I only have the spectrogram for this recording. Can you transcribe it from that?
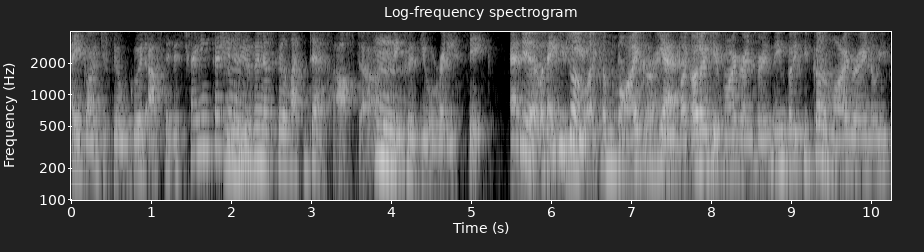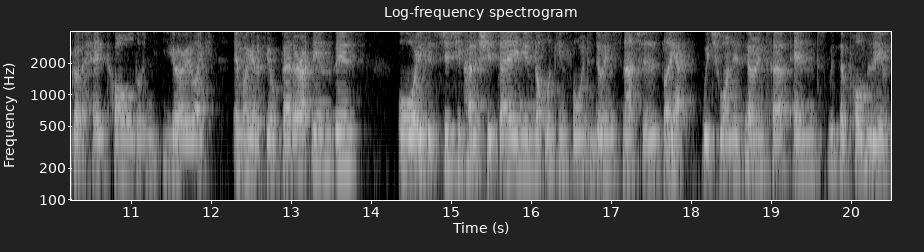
Are you going to feel good after this training session, or Mm. you're going to feel like death after Mm. because you're already sick? And yeah, like if you've got you, like a migraine, Yeah. like I don't get migraines or anything, but if you've got a migraine or you've got a head cold and you go like, am I going to feel better at the end of this? Or if it's just you've had a shit day and you're not looking forward to doing snatches, like Yeah. which one is going to end with a positive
